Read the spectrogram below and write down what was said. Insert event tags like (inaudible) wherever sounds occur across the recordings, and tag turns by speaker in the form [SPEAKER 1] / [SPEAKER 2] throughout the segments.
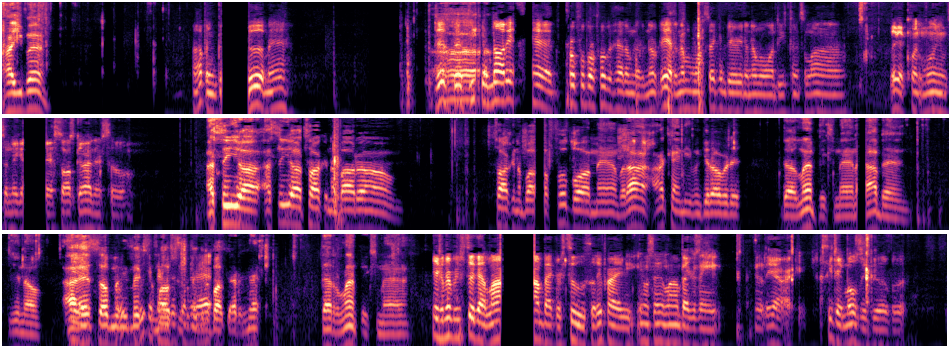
[SPEAKER 1] How you been?
[SPEAKER 2] I've been good, good, man. Just
[SPEAKER 1] Uh,
[SPEAKER 2] defense. No, they had Pro Football Focus had them. They had the number one secondary, the number one defensive line. They got Quinnen Williams and they got Sauce Gardner. So
[SPEAKER 1] I see y'all. I see y'all talking about um talking about football, man. But I I can't even get over the the Olympics, man. I've been, you know, I
[SPEAKER 2] yeah,
[SPEAKER 1] had so many mixed
[SPEAKER 2] can turn this
[SPEAKER 1] emotions thinking
[SPEAKER 2] that.
[SPEAKER 1] about that that Olympics, man.
[SPEAKER 2] Yeah, remember you still got line- linebackers too. So they probably, you know, what I'm saying linebackers ain't. You know, they are. CJ Mosley good, but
